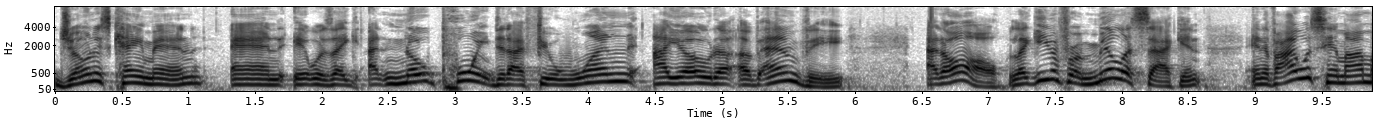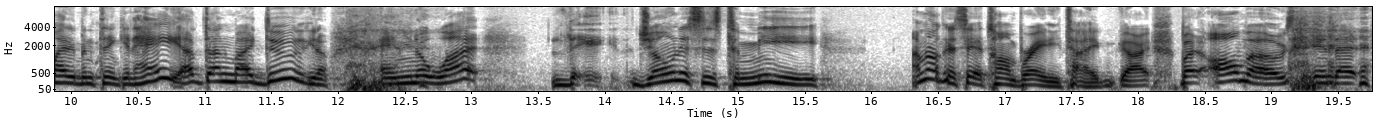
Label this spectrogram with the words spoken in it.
Jonas came in, and it was like at no point did I feel one iota of envy at all, like even for a millisecond. And if I was him, I might have been thinking, "Hey, I've done my due," you know. And you know what? The, Jonas is to me. I'm not going to say a Tom Brady type, all right, but almost in that,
